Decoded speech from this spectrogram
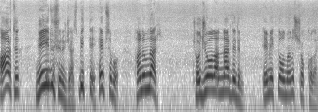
Artık neyi düşüneceğiz? Bitti. Hepsi bu. Hanımlar, çocuğu olanlar dedim. Emekli olmanız çok kolay.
